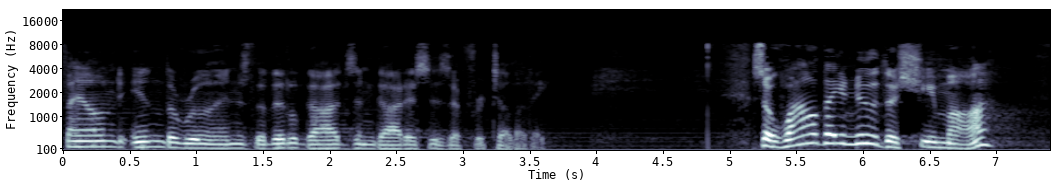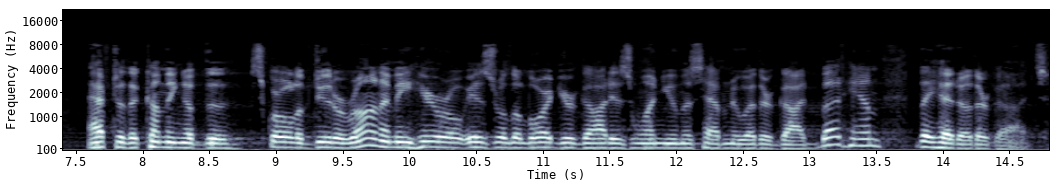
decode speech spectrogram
found in the ruins the little gods and goddesses of fertility. So while they knew the Shema, after the coming of the scroll of Deuteronomy, Hear, O Israel, the Lord your God is one, you must have no other God but him, they had other gods.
